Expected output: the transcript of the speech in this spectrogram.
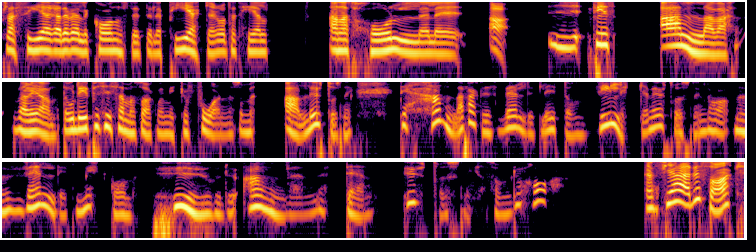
placerade väldigt konstigt eller pekar åt ett helt annat håll eller ja, det finns alla varianter och det är precis samma sak med mikrofoner som med all utrustning. Det handlar faktiskt väldigt lite om vilken utrustning du har, men väldigt mycket om hur du använder den utrustningen som du har. En fjärde sak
